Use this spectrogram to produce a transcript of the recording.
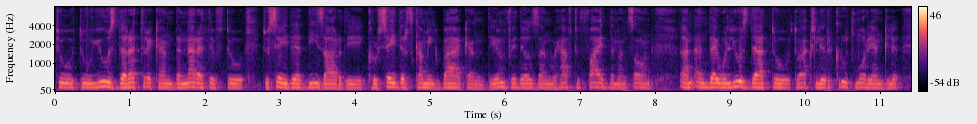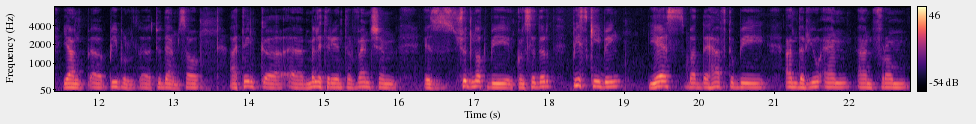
to, to use the rhetoric and the narrative to, to say that these are the crusaders coming back and the infidels and we have to fight them and so on. And, and they will use that to, to actually recruit more young, young uh, people to them. So I think military intervention is, should not be considered. Peacekeeping yes, but they have to be under UN and from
